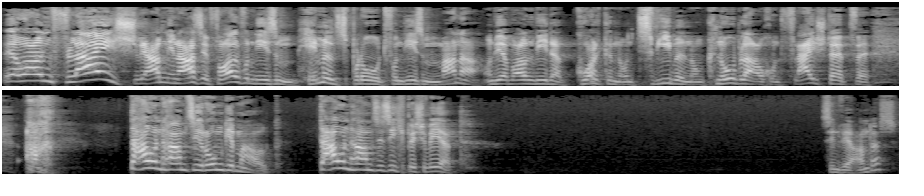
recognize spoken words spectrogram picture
wir wollen Fleisch. Wir haben die Nase voll von diesem Himmelsbrot, von diesem Manna. Und wir wollen wieder Gurken und Zwiebeln und Knoblauch und Fleischtöpfe. Ach, dauernd haben sie rumgemalt. Dauernd haben sie sich beschwert. Sind wir anders?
